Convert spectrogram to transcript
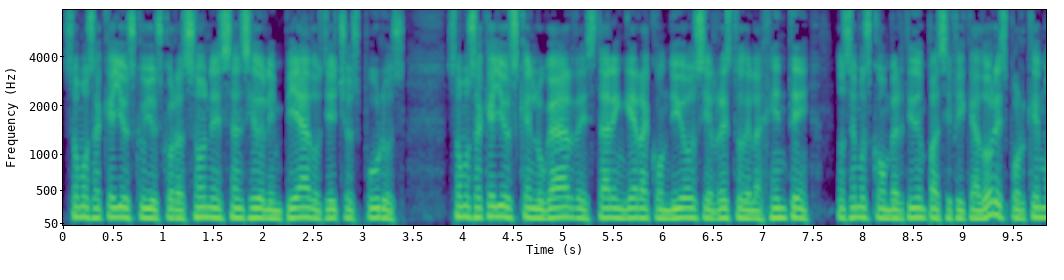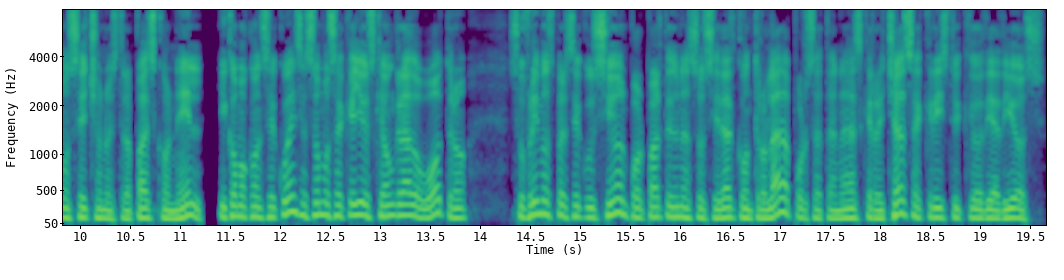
Somos aquellos cuyos corazones han sido limpiados y hechos puros. Somos aquellos que en lugar de estar en guerra con Dios y el resto de la gente, nos hemos convertido en pacificadores porque hemos hecho nuestra paz con Él. Y como consecuencia somos aquellos que a un grado u otro sufrimos persecución por parte de una sociedad controlada por Satanás que rechaza a Cristo y que odia a Dios.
